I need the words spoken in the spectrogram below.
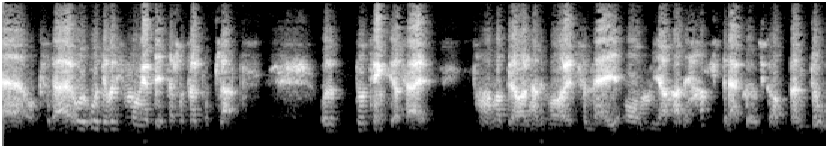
Eh, och sådär. Och, och det var liksom många bitar som föll på plats. Och då, då tänkte jag så här, fan vad bra det hade varit för mig om jag hade haft den här kunskapen då.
